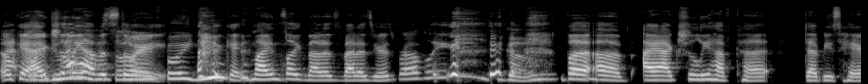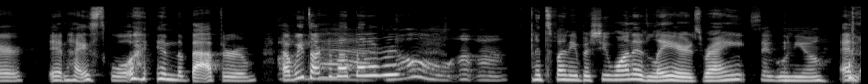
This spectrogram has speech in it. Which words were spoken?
Okay, I, do actually have, a story. for you. okay, mine's like not as bad as yours, probably. Go. but um, I actually have cut Debbie's hair in high school in the bathroom. Have we talked about that ever? No. Uh-uh. It's funny, but she wanted layers, right? Según yo. And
